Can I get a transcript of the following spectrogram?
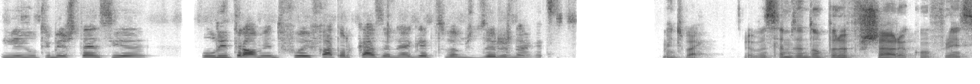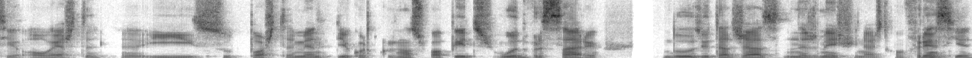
e em última instância literalmente foi fator casa Nuggets, vamos dizer os Nuggets. Muito bem. Avançamos então para fechar a Conferência Oeste eh, e supostamente, de acordo com os nossos palpites, o adversário dos Utah Jazz nas meias finais de conferência.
